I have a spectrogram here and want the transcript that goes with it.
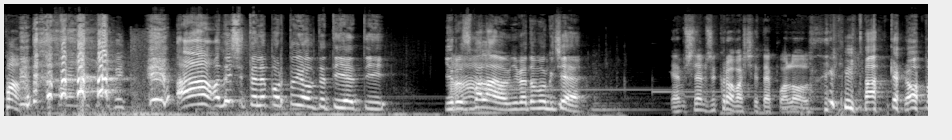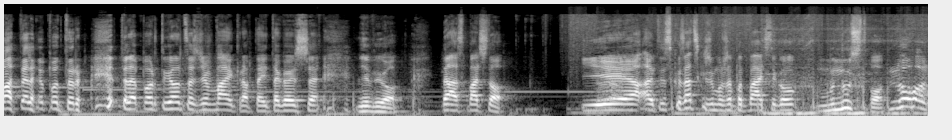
Pa! A, one się teleportują te TNT! I A. rozwalają, nie wiadomo gdzie. Ja myślałem, że krowa się tepła, lol. Tak, ropa teleportur, teleportująca się w Minecraft, a i tego jeszcze nie było. Teraz, patrz to. Yeah, ale to jest kozackie, że można podpalać tego mnóstwo. LOL!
